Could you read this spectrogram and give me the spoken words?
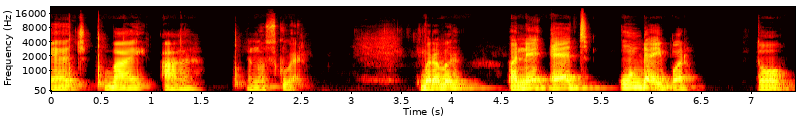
h by r એનો સ્ક્વેર. બરાબર? અને એચ ઊંડાઈ પર, તો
